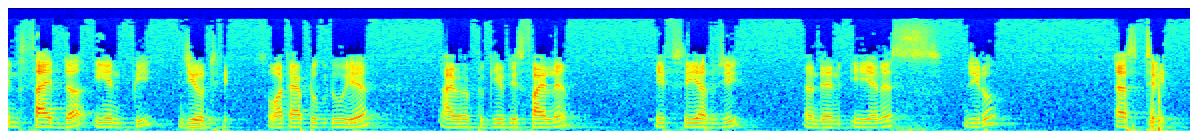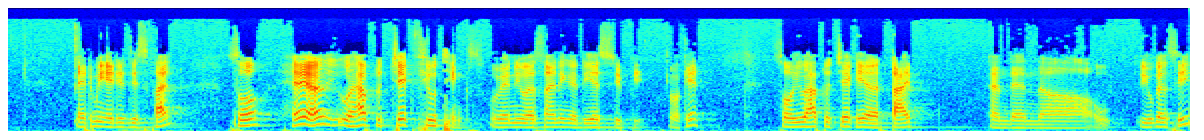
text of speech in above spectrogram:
inside the ENP03. So what I have to do here, I have to give this file name if CFG and then ENS0 S3. Let me edit this file. So here you have to check few things when you are assigning a DHCP, okay? So you have to check here type and then uh, you can see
